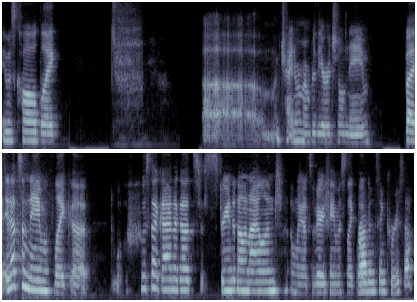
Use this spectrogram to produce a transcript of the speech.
it was called like, um, I'm trying to remember the original name, but it had some name of like, uh, who's that guy that got stranded on an island? Oh my god, it's a very famous like. Robinson Crusoe.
